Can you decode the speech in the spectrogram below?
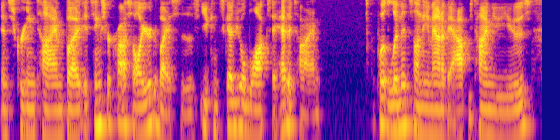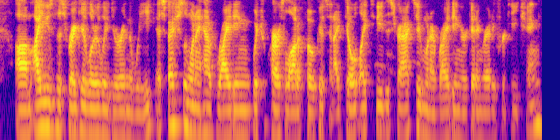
and screen time but it syncs across all your devices. You can schedule blocks ahead of time put limits on the amount of app time you use. Um, I use this regularly during the week, especially when I have writing, which requires a lot of focus, and I don't like to be distracted when I'm writing or getting ready for teaching.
